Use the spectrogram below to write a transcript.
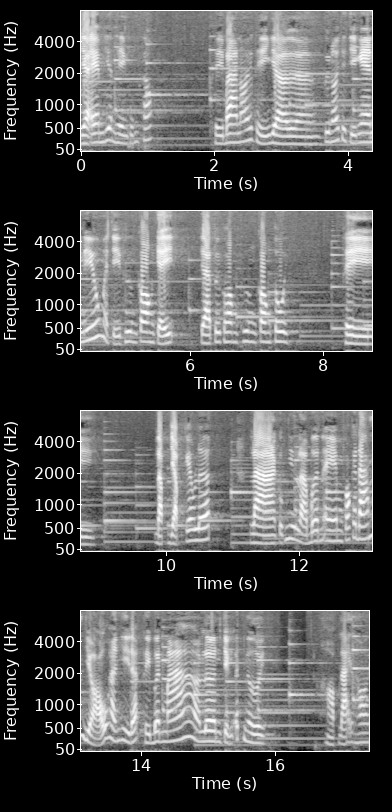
Và em với anh hiền cũng khóc thì ba nói thì giờ à, tôi nói cho chị nghe nếu mà chị thương con chị và tôi con thương con tôi thì đập dập kéo lết. Là cũng như là bên em có cái đám dỗ hay gì đó thì bên má lên chừng ít người. Họp lại thôi.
